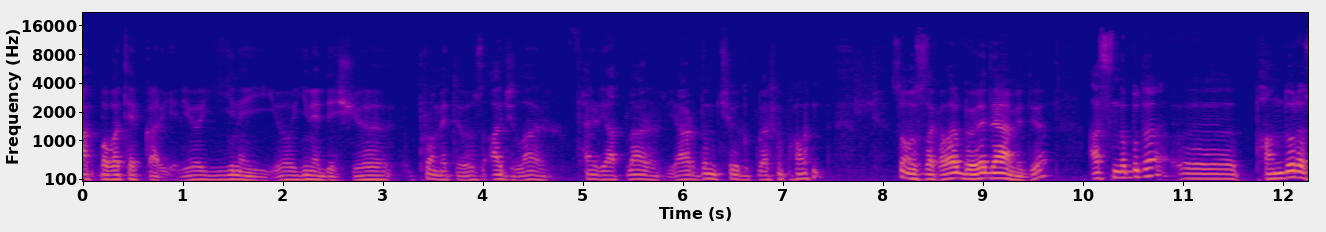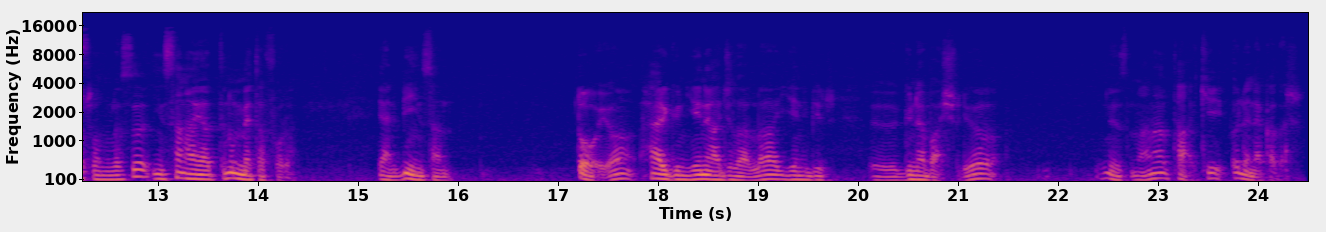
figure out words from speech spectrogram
Akbaba tekrar geliyor. Yine yiyor, yine deşiyor. Prometheus acılar, feryatlar, yardım çığlıkları falan sonsuza kadar böyle devam ediyor. Aslında bu da e, Pandora sonrası insan hayatının metaforu. Yani bir insan doğuyor. Her gün yeni acılarla yeni bir e, güne başlıyor. Ne zaman ta ki ölene kadar.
